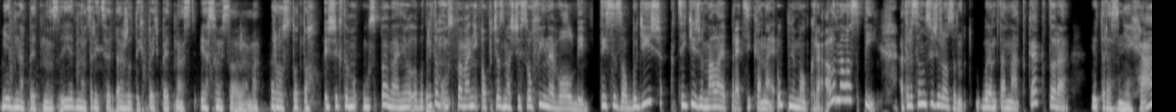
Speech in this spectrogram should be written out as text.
1.15, 1.30 až do tých 5.15. Ja som myslela, že ma roztoto. Ešte k tomu uspávaniu, lebo pri tom uspávaní občas máš tie Sofíne voľby. Ty sa zobudíš a cítiš, že malá je precikaná, je úplne mokrá, ale mala spí. A teraz sa musíš rozhodnúť. Budem tá matka, ktorá ju teraz nechá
